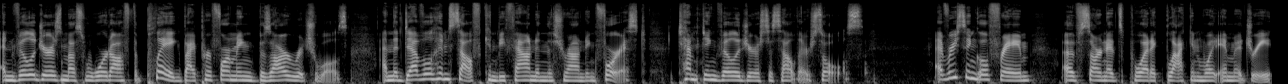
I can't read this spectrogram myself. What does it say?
and villagers must ward off the plague by performing bizarre rituals, and the devil himself can be found in the surrounding forest, tempting villagers to sell their souls. Every single frame of Sarnet's poetic black and white imagery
